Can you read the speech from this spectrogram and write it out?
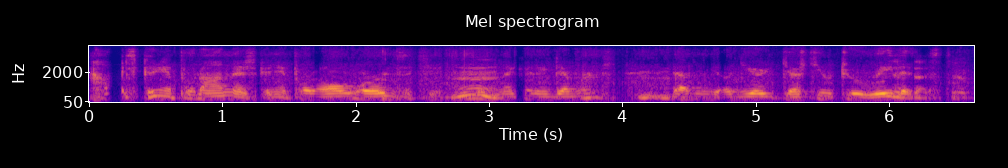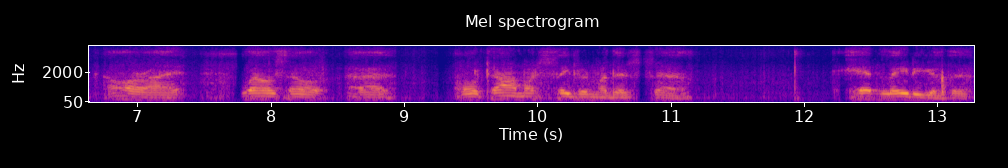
how much can you put on this? Can you put all words that you Mm. doesn't make any difference? Mm-mm. Doesn't, you're just you two read Just it. us two. All right. Well, so uh, old Tom was sleeping with his uh, head lady of the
